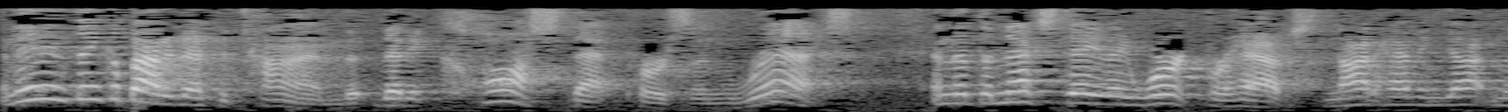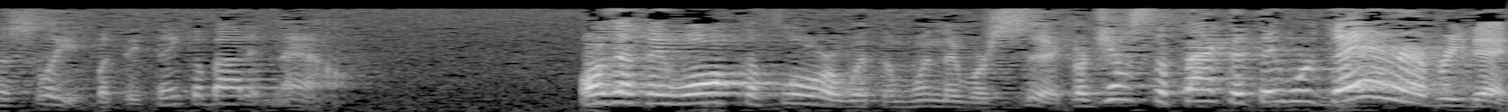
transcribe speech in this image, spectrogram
And they didn't think about it at the time that, that it cost that person rest And that the next day they work perhaps not having gotten to sleep, but they think about it now. Or that they walked the floor with them when they were sick. Or just the fact that they were there every day.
